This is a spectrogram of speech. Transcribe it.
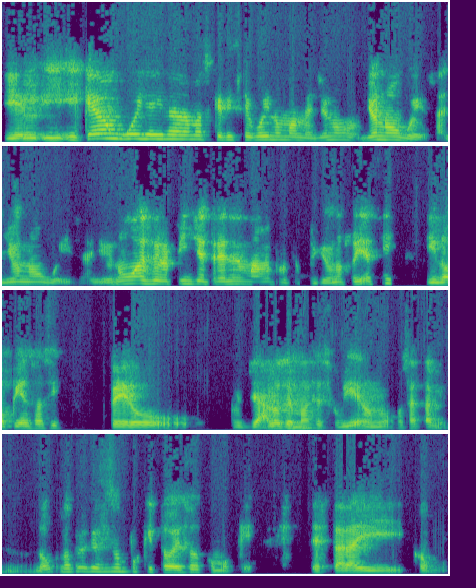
Y, el, y, y queda un güey ahí nada más que dice, güey, no mames, yo no, yo no, güey, o sea, yo no, güey, o sea, yo no voy a hacer el pinche tren del mame porque pues, yo no soy así y no pienso así, pero pues ya los demás se subieron, ¿no? O sea, también, no, no creo que eso es un poquito eso como que estar ahí como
